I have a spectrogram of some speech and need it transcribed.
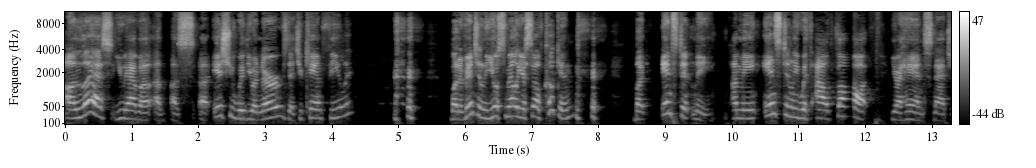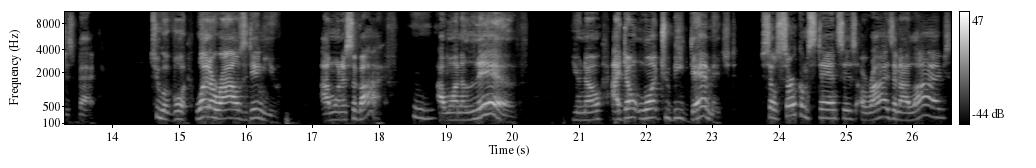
unless you have a, a, a, a issue with your nerves that you can't feel it. but eventually you'll smell yourself cooking. but instantly, I mean, instantly without thought, your hand snatches back to avoid what aroused in you. I want to survive. Mm. I want to live. You know, I don't want to be damaged. So circumstances arise in our lives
